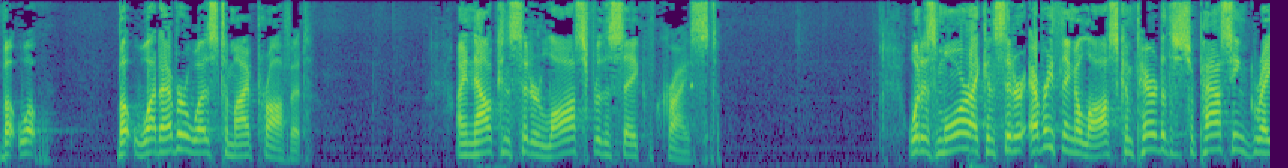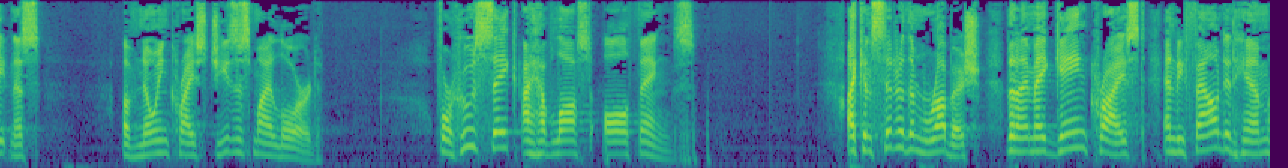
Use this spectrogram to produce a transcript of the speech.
But what, but whatever was to my profit, I now consider loss for the sake of Christ. What is more, I consider everything a loss compared to the surpassing greatness of knowing Christ Jesus my Lord, for whose sake I have lost all things. I consider them rubbish that I may gain Christ and be found in him,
